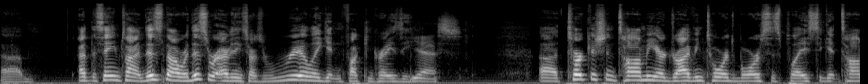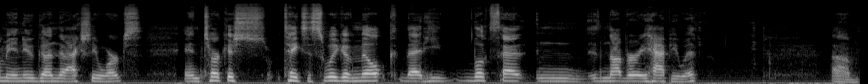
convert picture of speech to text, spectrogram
Um, at the same time, this is not where this is where everything starts really getting fucking crazy. Yes. Uh, Turkish and Tommy are driving towards Boris's place to get Tommy a new gun that actually works. And Turkish takes a swig of milk that he looks at and is not very happy with. Um,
